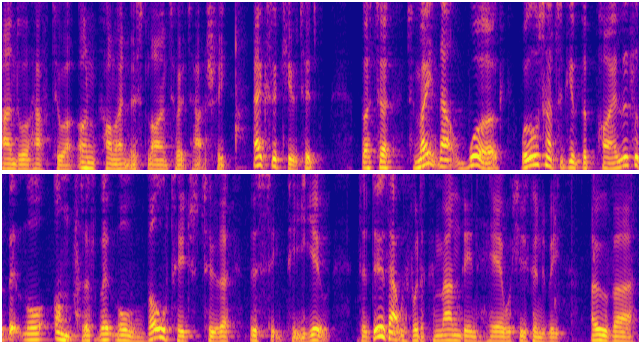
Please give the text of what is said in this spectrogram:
And we'll have to uh, uncomment this line to it's actually executed. But uh, to make that work, we'll also have to give the Pi a little bit more oomph, a little bit more voltage to the, the CPU. To do that, we put a command in here, which is going to be over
